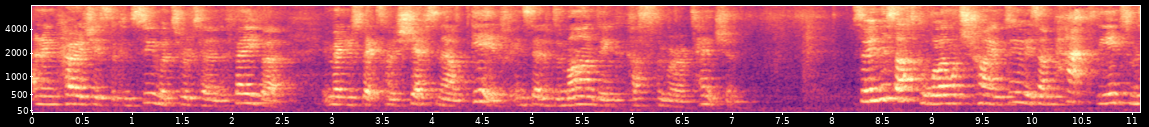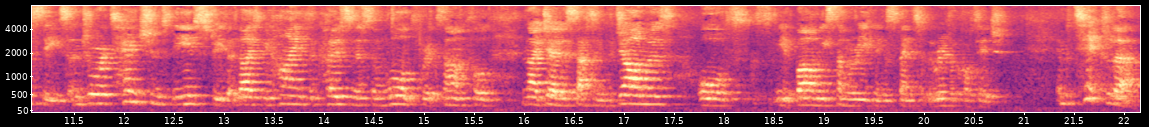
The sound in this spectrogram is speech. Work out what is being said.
and encourages the consumer to return the favour. In many respects, kind of chefs now give instead of demanding customer attention. So in this article, what I want to try and do is unpack the intimacies and draw attention to the industry that lies behind the coziness and warmth, for example, Nigella's satin pyjamas or you know, balmy summer evenings spent at the river cottage. In particular,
